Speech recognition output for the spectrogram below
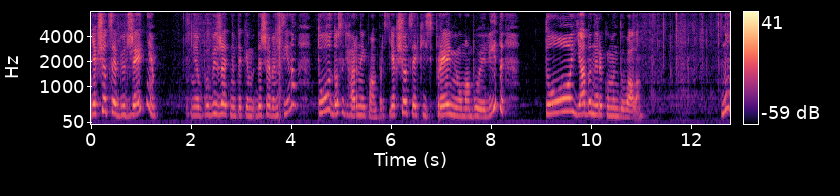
якщо це бюджетні, е, по бюджетним таким дешевим цінам, то досить гарний памперс. Якщо це якийсь преміум або еліт, то я би не рекомендувала. Ну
